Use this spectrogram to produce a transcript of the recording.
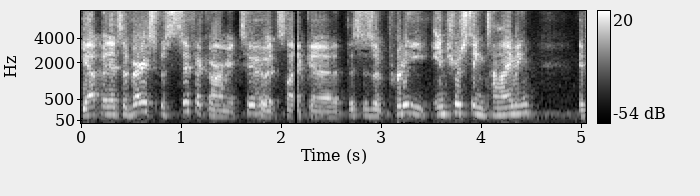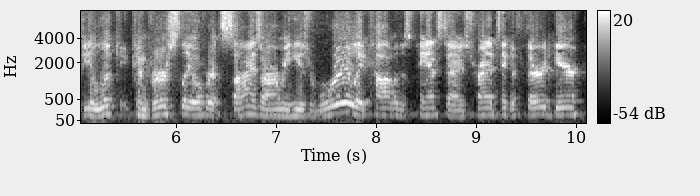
Yep, and it's a very specific army too. It's like a, this is a pretty interesting timing If you look conversely over at Psy's army, he's really caught with his pants down. He's trying to take a third here.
